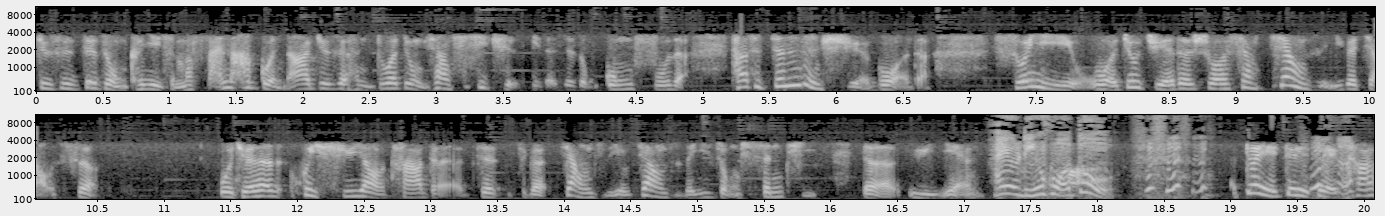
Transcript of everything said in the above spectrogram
就是这种可以什么翻啊滚啊，就是很多这种像戏曲里的这种功夫的，他是真正学过的，所以我就觉得说，像这样子一个角色。我觉得会需要他的这这个这样子有这样子的一种身体的语言，还有灵活度。对对对，他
